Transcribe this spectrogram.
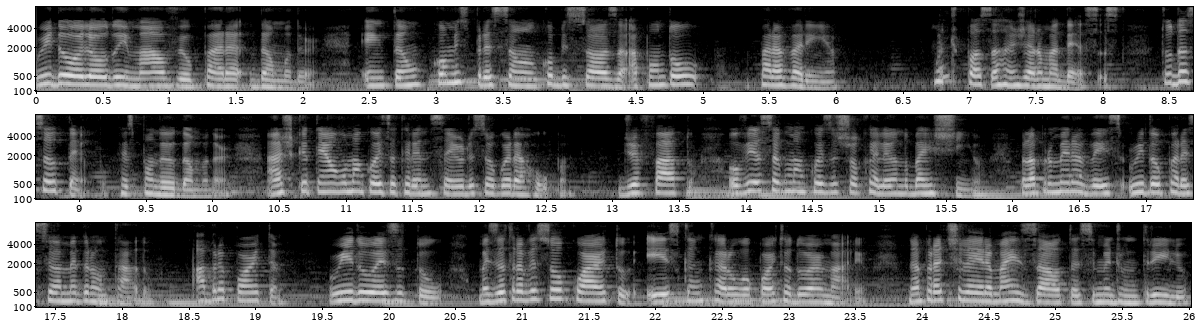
Riddle olhou do imóvel para Dumbledore. Então, com expressão cobiçosa, apontou para a varinha. Onde posso arranjar uma dessas? Tudo a seu tempo, respondeu Dumbledore. Acho que tem alguma coisa querendo sair do seu guarda-roupa. De fato, ouvia-se alguma coisa chocalhando baixinho. Pela primeira vez, Riddle pareceu amedrontado. Abra a porta. Riddle hesitou, mas atravessou o quarto e escancarou a porta do armário. Na prateleira mais alta, acima de um trilho,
